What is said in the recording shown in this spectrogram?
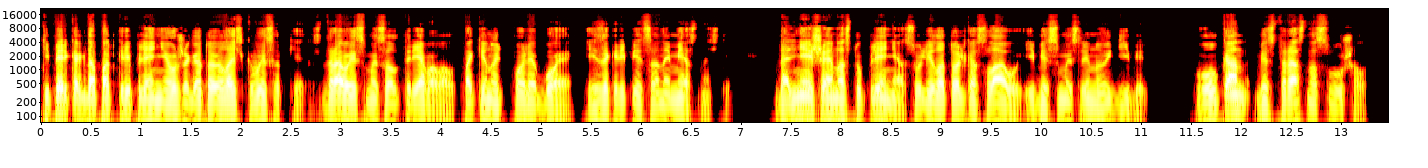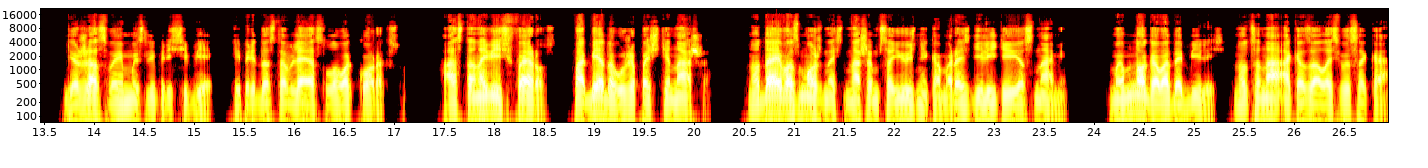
Теперь, когда подкрепление уже готовилось к высадке, здравый смысл требовал покинуть поле боя и закрепиться на местности. Дальнейшее наступление сулило только славу и бессмысленную гибель. Вулкан бесстрастно слушал, держа свои мысли при себе и предоставляя слово Кораксу. «Остановись, Феррус! Победа уже почти наша! Но дай возможность нашим союзникам разделить ее с нами. Мы многого добились, но цена оказалась высока.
